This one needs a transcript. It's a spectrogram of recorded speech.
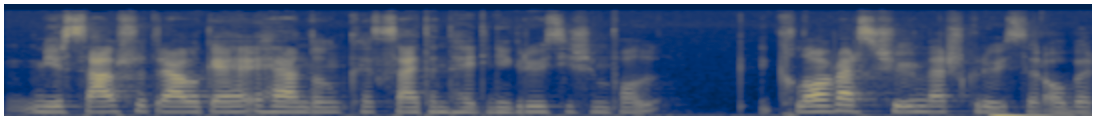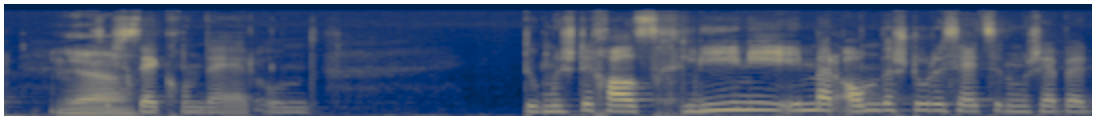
mir Selbstvertrauen gegeben haben und gesagt haben, hey, deine Größe ist im Fall... Klar wäre es schön, wärst du grösser, aber Ja. es ist sekundär und du musst dich als Kleine immer anders durchsetzen, du musst eben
